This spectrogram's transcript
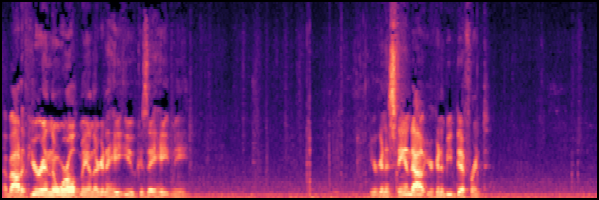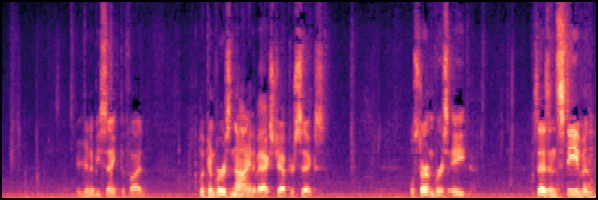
about if you're in the world, man, they're going to hate you because they hate me. You're going to stand out. You're going to be different. You're going to be sanctified. Look in verse 9 of Acts chapter 6. We'll start in verse 8. It says, And Stephen,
